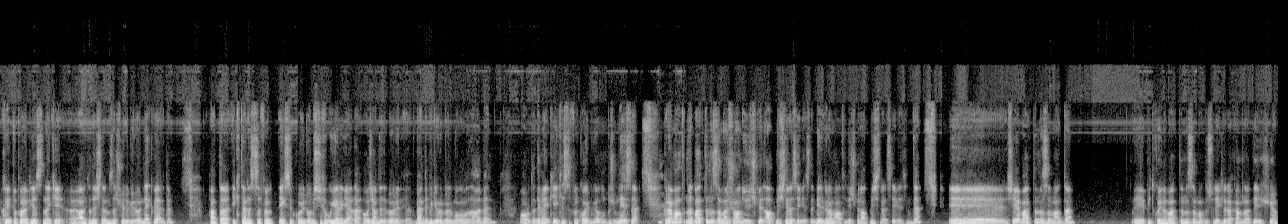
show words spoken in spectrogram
kripto para piyasasındaki e, arkadaşlarımıza şöyle bir örnek verdim. Hatta iki tane sıfır eksik koyduğum için uyarı geldi. Hocam dedi böyle ben de biliyorum bölüm olmadı ama ben orada demek ki 2-0 koymayı unutmuşum. Neyse gram altına baktığımız zaman şu anda 3060 lira seviyesinde. 1 gram altın 3060 lira seviyesinde. Ee, şeye baktığımız zaman da e, Bitcoin'e baktığımız zaman da sürekli rakamlar değişiyor.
